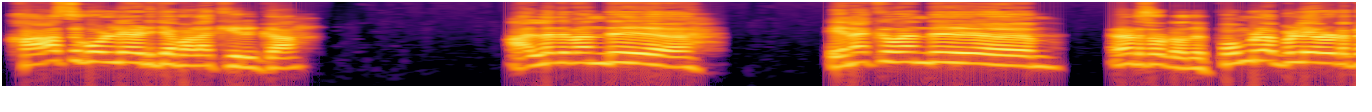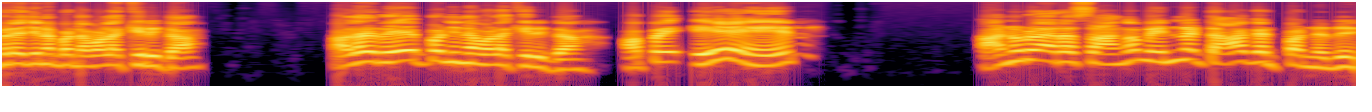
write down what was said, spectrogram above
காசு கொள்ளையடிச்ச வழக்கு இருக்கா? அல்லது வந்து எனக்கு வந்து என்ன சொல்றது? பொம்பளை பிள்ளைகளோட பிரச்சனைப்பட்ட வழக்கு இருக்கா? அல்லது ரேப் பண்ணின வழக்கு இருக்கா? அப்ப ஏன் அனுர அரசாங்கம் என்ன டார்கெட் பண்ணுது?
